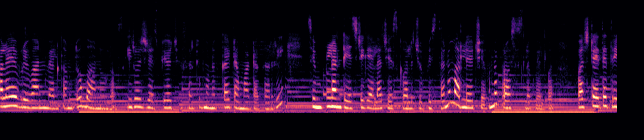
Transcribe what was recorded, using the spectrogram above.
Hello everyone welcome to Banu vlogs. ఈరోజు రెసిపీ వచ్చేసరికి మునక్కాయ టమాటా కర్రీ. సింపుల్ అండ్ టేస్టీగా ఎలా చేసుకోవాలో చూపిస్తాను. మరి లేట్ చేయకుండా ప్రాసెస్లోకి వెళ్ళిపోతాం ఫస్ట్ అయితే త్రీ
